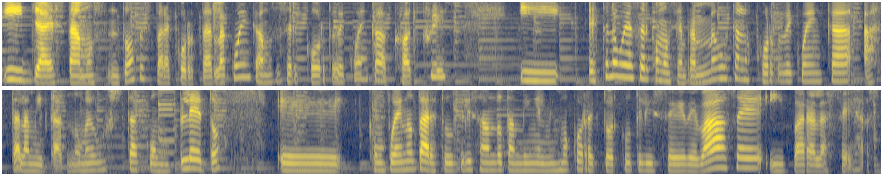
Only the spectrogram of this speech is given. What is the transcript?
Y ya estamos entonces para cortar la cuenca. Vamos a hacer corte de cuenca, cut crease. Y este lo voy a hacer como siempre. A mí me gustan los cortes de cuenca hasta la mitad. No me gusta completo. Eh, como pueden notar, estoy utilizando también el mismo corrector que utilicé de base y para las cejas.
